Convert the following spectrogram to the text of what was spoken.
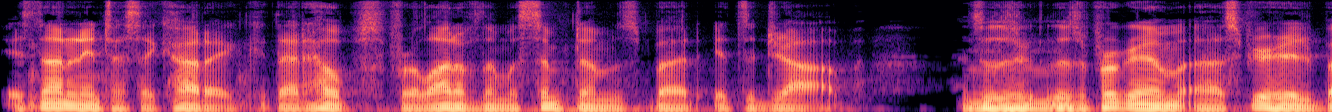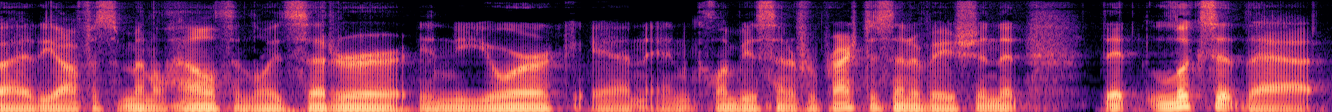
it's not an antipsychotic. That helps for a lot of them with symptoms, but it's a job. And so there's, a, there's a program uh, spearheaded by the Office of Mental Health and Lloyd Sederer in New York and, and Columbia Center for Practice Innovation that, that looks at that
